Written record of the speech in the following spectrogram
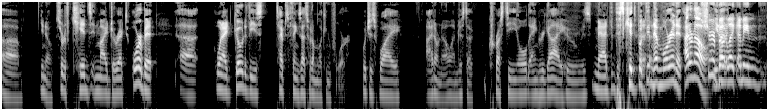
uh, you know sort of kids in my direct orbit uh, when i go to these types of things that's what i'm looking for which is why I don't know. I'm just a crusty old angry guy who is mad that this kid's book didn't have more in it. I don't know. Sure, You know but like I mean,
